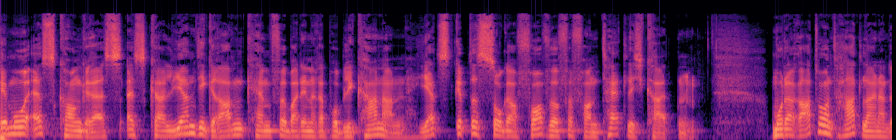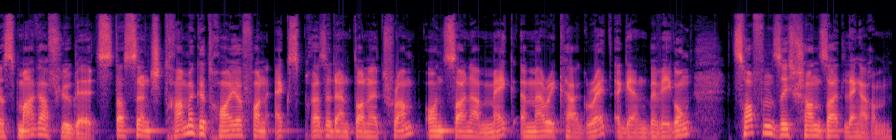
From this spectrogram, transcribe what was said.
Im US-Kongress eskalieren die Grabenkämpfe bei den Republikanern. Jetzt gibt es sogar Vorwürfe von Tätlichkeiten. Moderator und Hardliner des Magerflügels, das sind stramme Getreue von Ex-Präsident Donald Trump und seiner Make America Great Again Bewegung, zoffen sich schon seit längerem.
